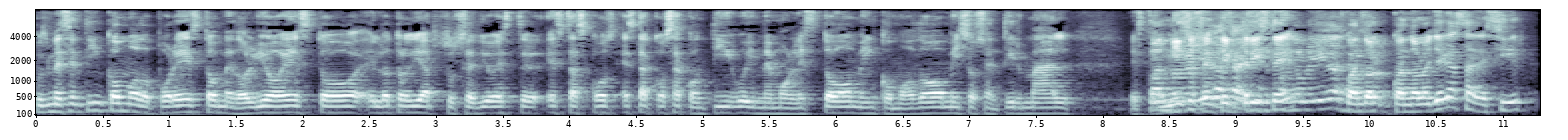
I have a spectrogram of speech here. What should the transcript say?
pues me sentí incómodo por esto, me dolió esto, el otro día sucedió este, estas cosas, esta cosa contigo y me molestó, me incomodó, me hizo sentir mal, este, Cuando me hizo sentir decir, triste. cuando lo llegas a cuando, lo llegas a decir,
